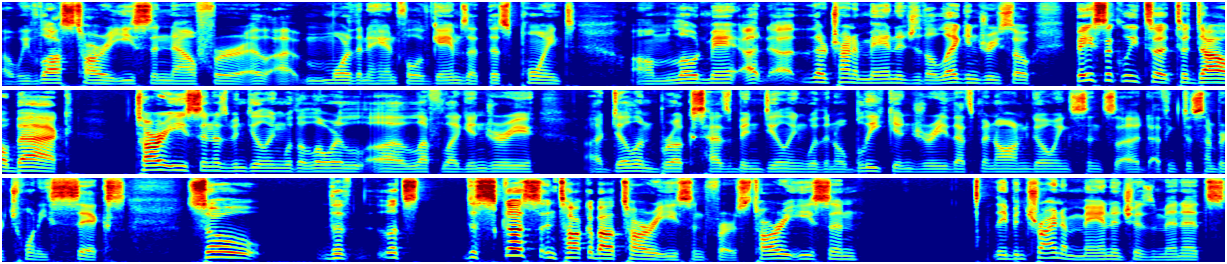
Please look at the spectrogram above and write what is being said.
Uh, we've lost Tari Eason now for uh, uh, more than a handful of games at this point. Um, load man, uh, uh, they're trying to manage the leg injury. So basically, to to dial back, Tari Eason has been dealing with a lower uh, left leg injury. Dillon Brooks has been dealing with an oblique injury that's been ongoing since I think December 26. So the let's discuss and talk about Tari Eason first. Tari Eason They've been trying to manage his minutes.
